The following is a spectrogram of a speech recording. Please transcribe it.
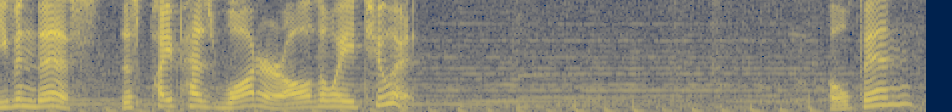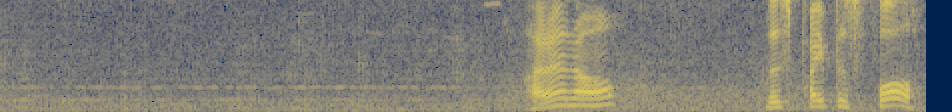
Even this. This pipe has water all the way to it. Open? I don't know. This pipe is full.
